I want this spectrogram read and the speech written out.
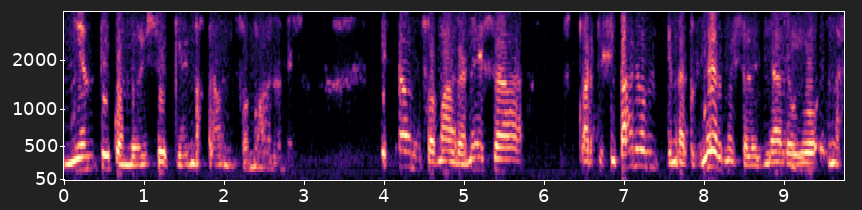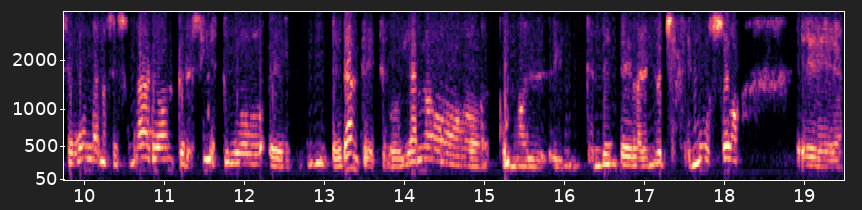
miente cuando dice que no estaban informados de la mesa. Estaban informados de la mesa, participaron en la primera mesa del diálogo, en la segunda no se sumaron, pero sí estuvo eh, integrante de este gobierno como el, intendente de Bariloche Genuso, eh,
